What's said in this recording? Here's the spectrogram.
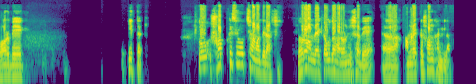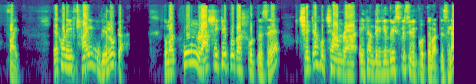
ভর বেগ ইত্যাদি। তো সবকিছু হচ্ছে আমাদের রাশি। ধরো আমরা একটা উদাহরণ হিসাবে আমরা একটা সংখ্যা নিলাম ফাইভ এখন এই ফাইভ ভ্যালুটা তোমার কোন রাশিকে প্রকাশ করতেছে, সেটা হচ্ছে আমরা এখান থেকে কিন্তু স্পেসিফিক করতে পারতেছি না।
